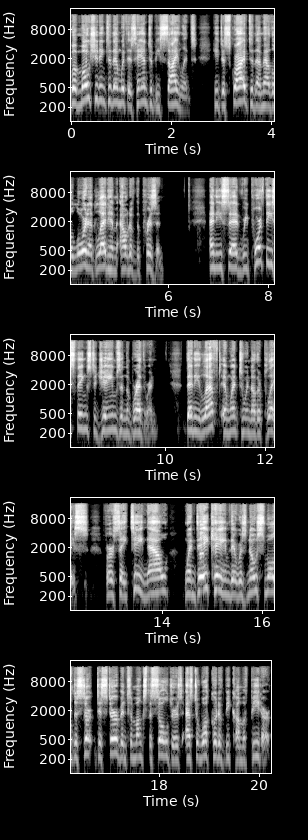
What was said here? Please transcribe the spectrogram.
But motioning to them with his hand to be silent, he described to them how the Lord had led him out of the prison. And he said, Report these things to James and the brethren. Then he left and went to another place. Verse 18 Now, when day came, there was no small distur- disturbance amongst the soldiers as to what could have become of Peter.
